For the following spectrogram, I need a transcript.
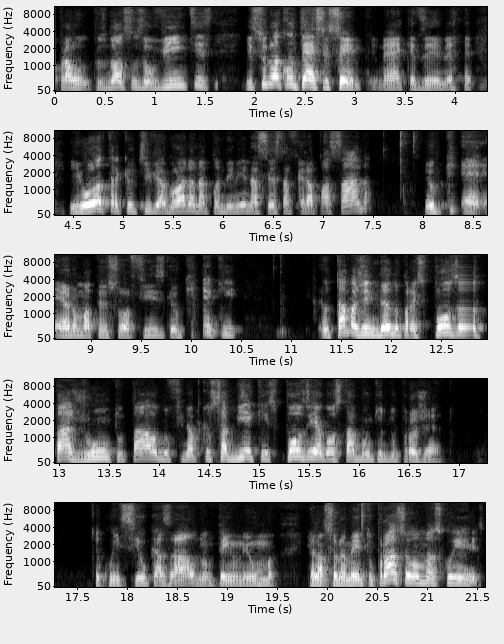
para os nossos ouvintes, isso não acontece sempre, né? Quer dizer, né? e outra que eu tive agora na pandemia, na sexta-feira passada, eu é, era uma pessoa física, eu queria que eu estava agendando para a esposa estar junto, tal, no final, porque eu sabia que a esposa ia gostar muito do projeto. Eu conheci o casal, não tenho nenhum relacionamento próximo, mas conheço.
